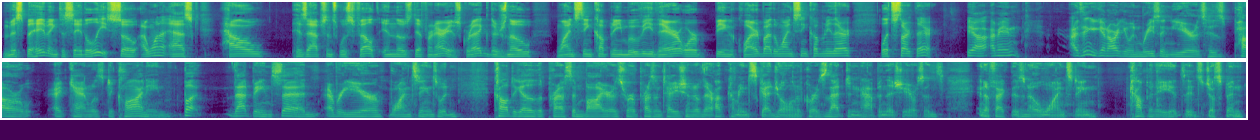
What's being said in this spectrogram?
misbehaving, to say the least. So I want to ask how his absence was felt in those different areas. Greg, there's no Weinstein Company movie there or being acquired by the Weinstein Company there. Let's start there. Yeah, I mean, I think you can argue in recent years his power at Cannes was declining. But that being said, every year Weinstein's would call together the press and buyers for a presentation of their upcoming schedule. And of course, that didn't happen this year since, in effect, there's no Weinstein company. It's, it's just been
